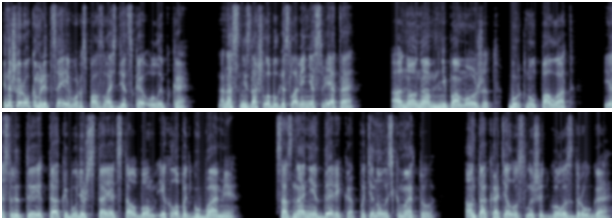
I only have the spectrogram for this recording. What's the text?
и на широком лице его расползлась детская улыбка. «На нас не зашло благословение света!» «Оно нам не поможет», – буркнул Палат. «Если ты так и будешь стоять столбом и хлопать губами». Сознание Дерека потянулось к Мэтту. Он так хотел услышать голос друга.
